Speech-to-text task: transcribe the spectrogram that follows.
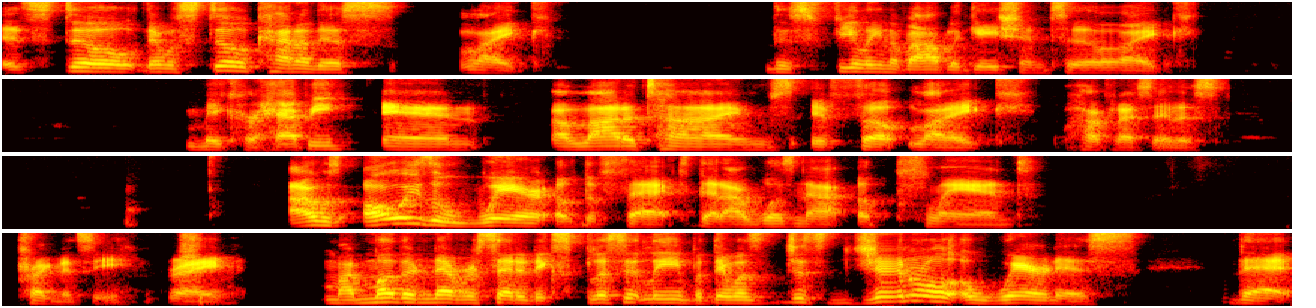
it's still, there was still kind of this like, this feeling of obligation to like make her happy. And a lot of times it felt like, how can I say this? I was always aware of the fact that I was not a planned pregnancy, right? My mother never said it explicitly, but there was just general awareness that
